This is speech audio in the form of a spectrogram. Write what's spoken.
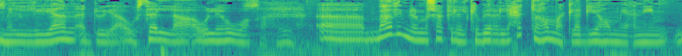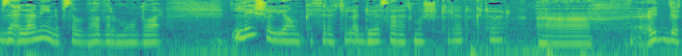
مليان أدوية أو سلة أو اللي هو. صحيح. آه هذه من المشاكل الكبيرة اللي حتى هم تلاقيهم يعني زعلانين بسبب هذا الموضوع. ليش اليوم كثرة الأدوية صارت مشكلة دكتور؟ آه عدة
